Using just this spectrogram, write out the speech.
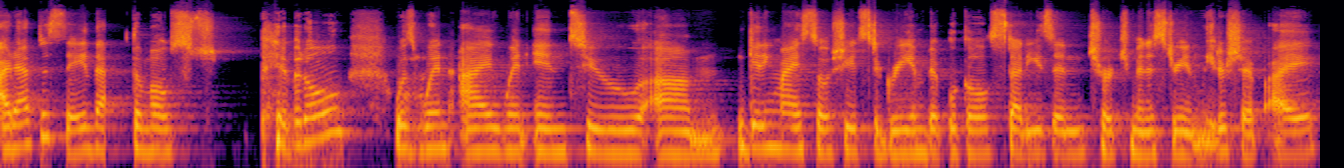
I'd have to say that the most pivotal was uh-huh. when I went into um, getting my associate's degree in biblical studies in church ministry and leadership. I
